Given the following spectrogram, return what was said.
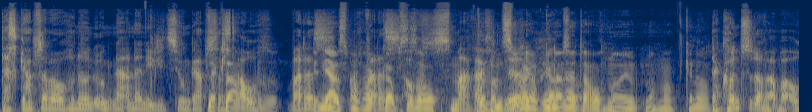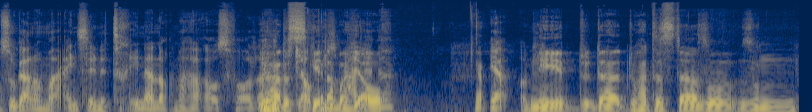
Das gab es aber auch nur in irgendeiner anderen Edition, gab es das auch. Also war das? Ja, Smaragd gab es auch. auch. Smaragd, da konntest ne? du die Arena-Leiter auch. auch neu nochmal. Genau. Da konntest du doch mhm. aber auch sogar nochmal einzelne Trainer nochmal herausfordern. Ja, das glaub, geht aber hier auch. Ja, ja okay. Nee, du, da, du hattest da so, so ein.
